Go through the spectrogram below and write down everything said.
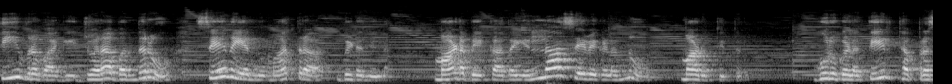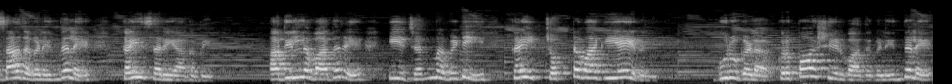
ತೀವ್ರವಾಗಿ ಜ್ವರ ಬಂದರೂ ಸೇವೆಯನ್ನು ಮಾತ್ರ ಬಿಡಲಿಲ್ಲ. ಮಾಡಬೇಕಾದ ಎಲ್ಲಾ ಸೇವೆಗಳನ್ನು ಮಾಡುತ್ತಿದ್ದರು. ಗುರುಗಳ ತೀರ್ಥ ಪ್ರಸಾದಗಳಿಂದಲೇ ಕೈ ಸರಿಯಾಗಬೇಕು. ಅದಿಲ್ಲವಾದರೆ ಈ ಜನ್ಮವಿಡೀ ಕೈ ಚೊಟ್ಟವಾಗಿಯೇ ಇರಲಿ. ಗುರುಗಳ ಕೃಪಾಶೀರ್ವಾದಗಳಿಂದಲೇ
